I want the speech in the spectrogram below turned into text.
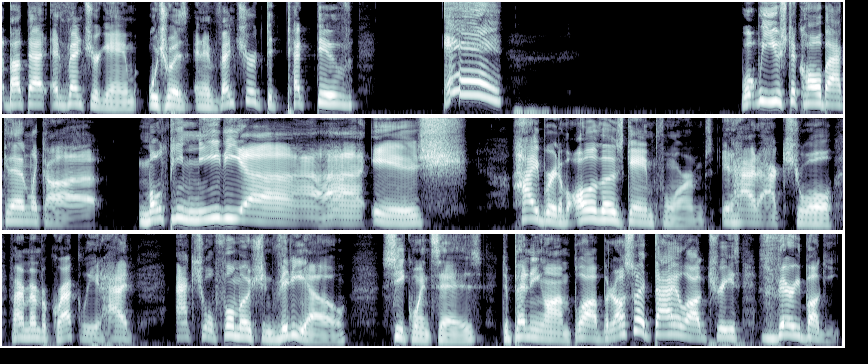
about that adventure game, which was an adventure detective eh what we used to call back then like a multimedia uh, ish hybrid of all of those game forms. It had actual, if I remember correctly, it had actual full motion video sequences, depending on blah, but it also had dialogue trees. It was very buggy.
